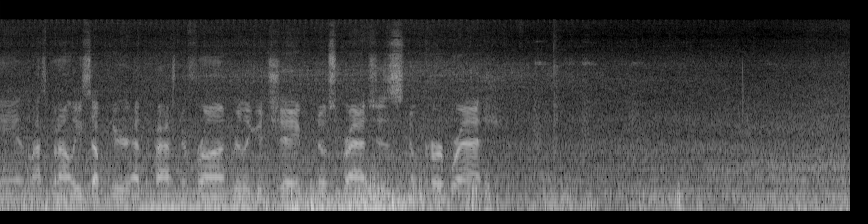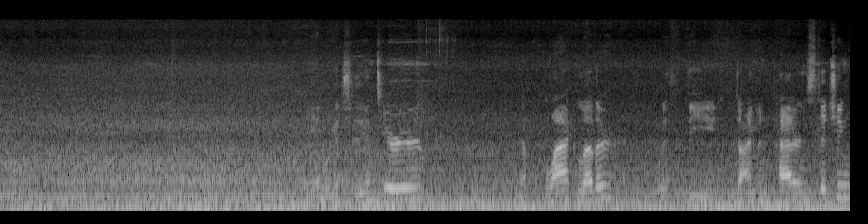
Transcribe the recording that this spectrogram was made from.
And last but not least, up here at the passenger front, really good shape. No scratches, no curb rash. To the interior. We have black leather with the diamond pattern stitching.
